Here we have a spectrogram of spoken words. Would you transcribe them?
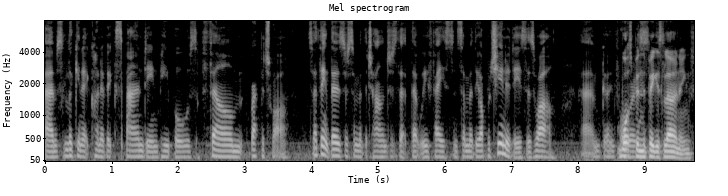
Um, so looking at kind of expanding people's film repertoire. So I think those are some of the challenges that, that we faced and some of the opportunities as well um, going forward. what's been the biggest learnings?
